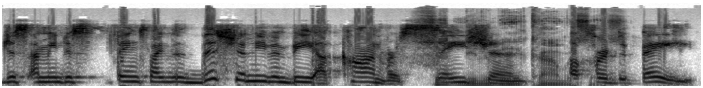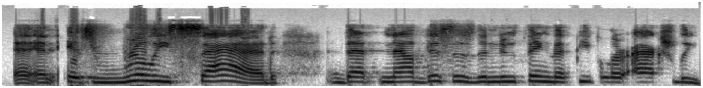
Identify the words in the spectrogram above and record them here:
just I mean just things like this. This shouldn't even be a conversation, be a conversation. for debate. And, and, it's really sad that now this is the new thing that people are actually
